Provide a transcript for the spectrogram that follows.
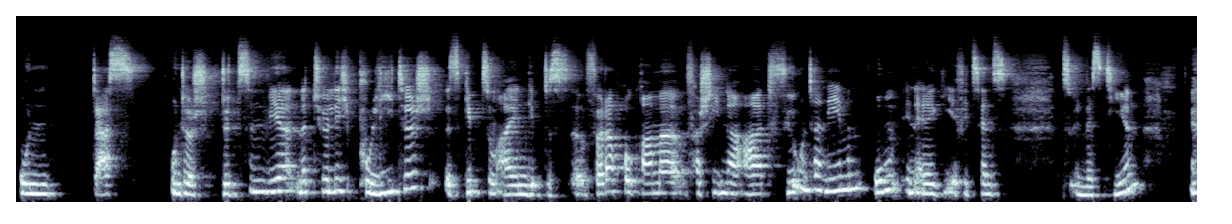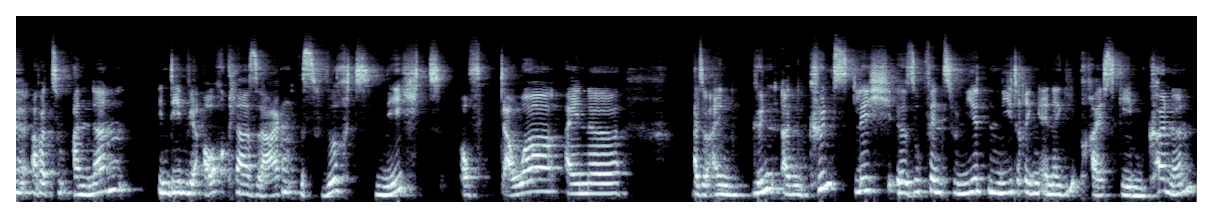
Und das unterstützen wir natürlich politisch. Es gibt zum einen gibt es äh, Förderprogramme verschiedener Art für Unternehmen, um in Energieeffizienz zu investieren. Äh, aber zum anderen, indem wir auch klar sagen, es wird nicht auf Dauer eine also einen, einen, künstlich äh, subventionierten niedrigen Energiepreis geben können,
